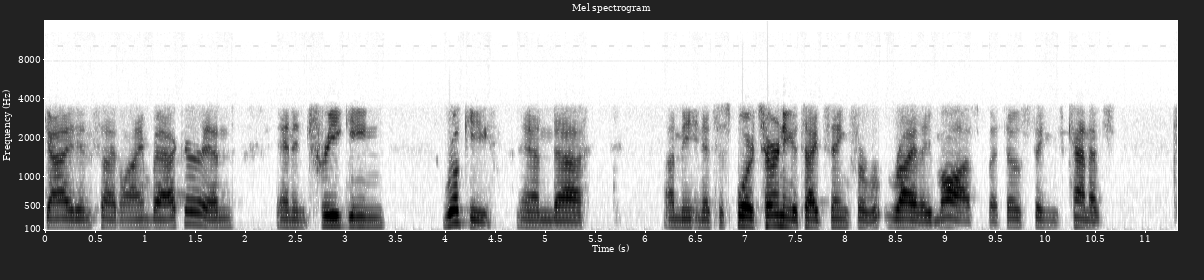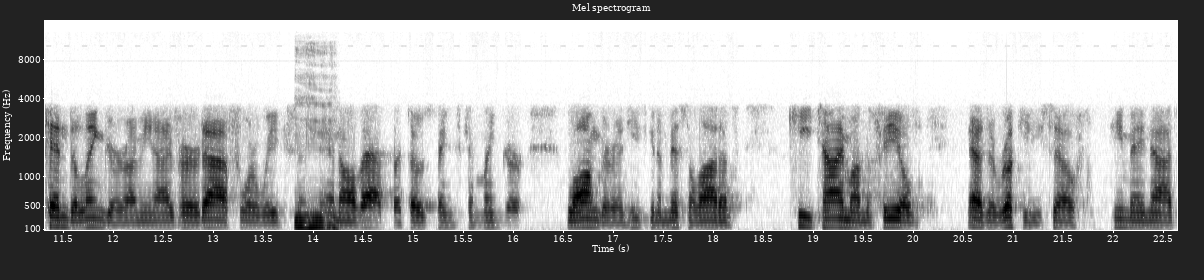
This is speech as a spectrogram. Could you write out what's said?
guy at inside linebacker, and an intriguing rookie. And uh, I mean, it's a sports hernia type thing for Riley Moss, but those things kind of tend to linger. I mean, I've heard ah four weeks and, mm-hmm. and all that, but those things can linger longer, and he's going to miss a lot of key time on the field as a rookie. So he may not.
